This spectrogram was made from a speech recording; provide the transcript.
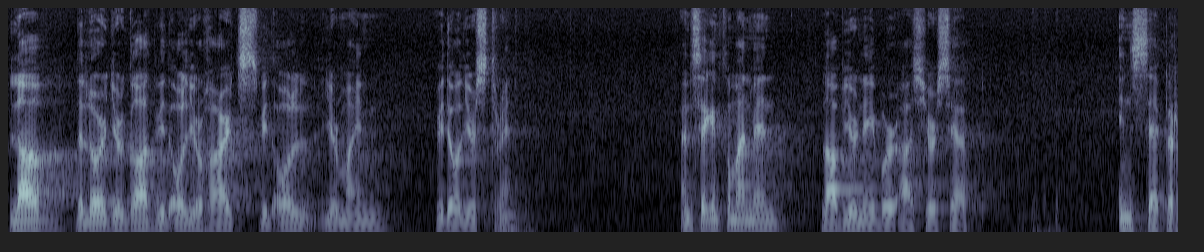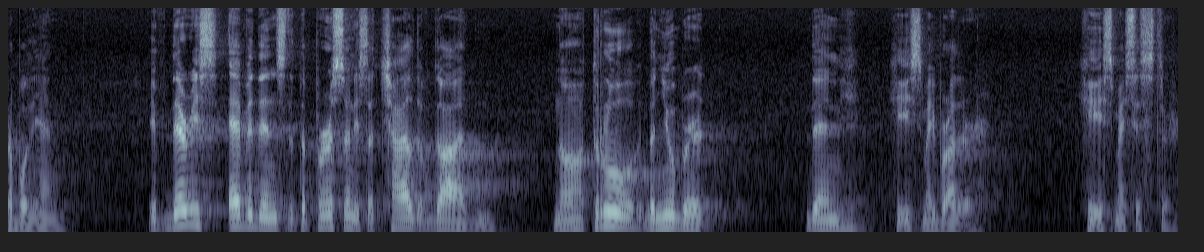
Love the Lord your God with all your hearts, with all your mind, with all your strength. And the second commandment, love your neighbor as yourself. Inseparable yan. If there is evidence that the person is a child of God, no, through the new birth, then he, he is my brother. He is my sister.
